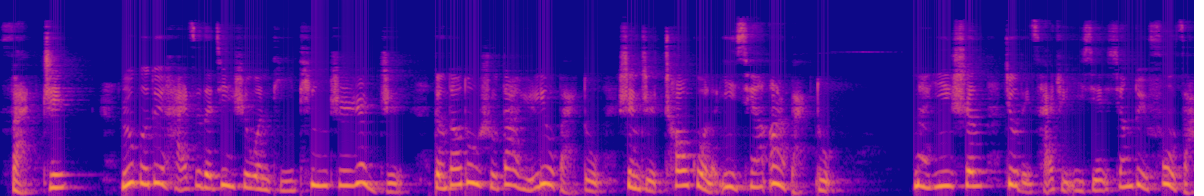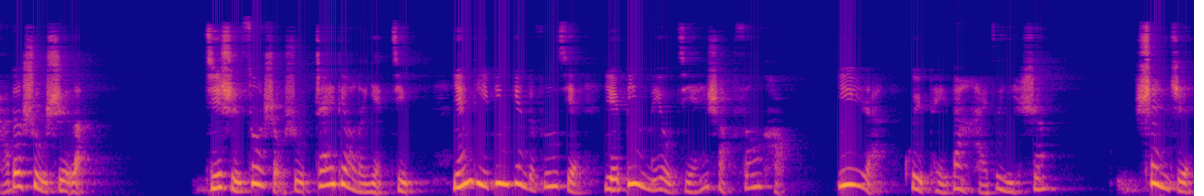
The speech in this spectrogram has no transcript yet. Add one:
反之，如果对孩子的近视问题听之任之，等到度数大于六百度，甚至超过了一千二百度，那医生就得采取一些相对复杂的术式了。即使做手术摘掉了眼镜，眼底病变的风险也并没有减少分毫，依然会陪伴孩子一生，甚至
